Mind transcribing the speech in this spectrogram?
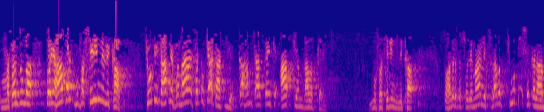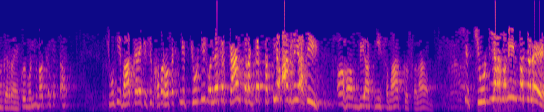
مسل دوں گا۔ تو یہاں پر مفسرین نے لکھا چونٹی صاحب نے فرمایا سر تو کیا چاہتی ہے؟ کہا، ہم چاہتے ہیں کہ آپ کی ہم دعوت کریں۔ مفسرین نے لکھا۔ تو حضرت سلیمان علیہ السلام چونٹی سے کلام کر رہے ہیں۔ کوئی مولوی بات کر سکتا ہے؟ چونٹی بات کرے، کسی کو خبر ہو سکتی ہے؟ چونٹی کو لے کر کام پر رکھ دے، تب بھی آواز نہیں آتی۔ اوہ، انبیاء کی سماج کو سلام۔ چونٹیاں زمین پر چلے،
